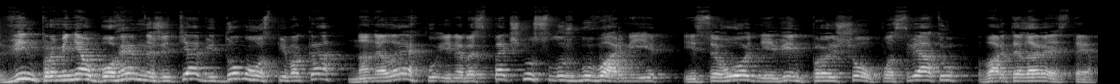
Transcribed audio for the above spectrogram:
Він проміняв богемне життя відомого співака на нелегку і небезпечну службу в армії. І сьогодні він пройшов по святу в артилеристи.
